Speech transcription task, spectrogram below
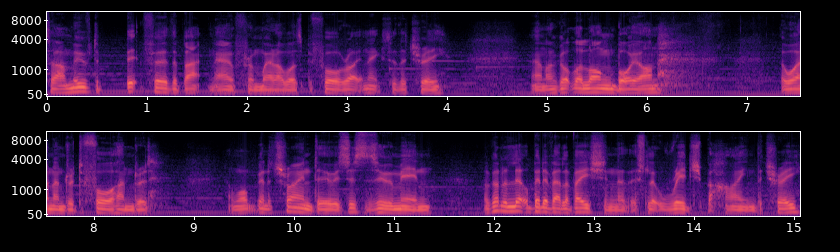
So I moved a bit further back now from where I was before, right next to the tree. And I've got the long boy on, the 100 to 400. And what I'm going to try and do is just zoom in. I've got a little bit of elevation at this little ridge behind the tree.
